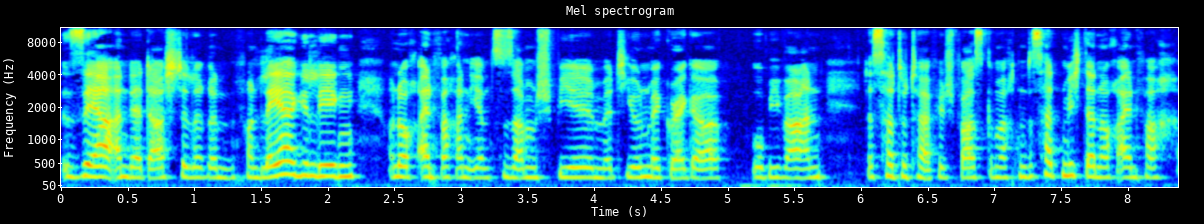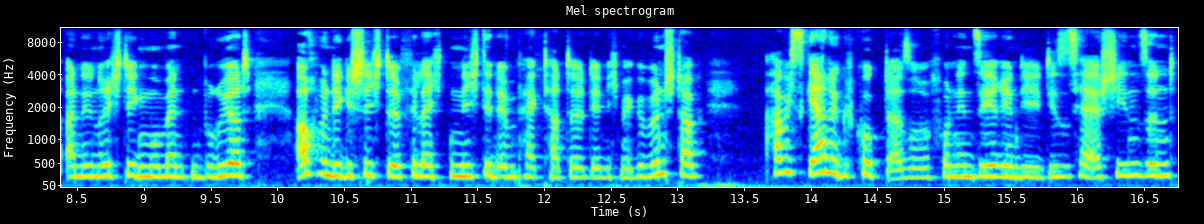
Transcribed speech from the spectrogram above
sehr an der Darstellerin von Leia gelegen und auch einfach an ihrem Zusammenspiel mit Ewan McGregor, Obi-Wan. Das hat total viel Spaß gemacht und das hat mich dann auch einfach an den richtigen Momenten berührt. Auch wenn die Geschichte vielleicht nicht den Impact hatte, den ich mir gewünscht habe, habe ich es gerne geguckt. Also von den Serien, die dieses Jahr erschienen sind.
